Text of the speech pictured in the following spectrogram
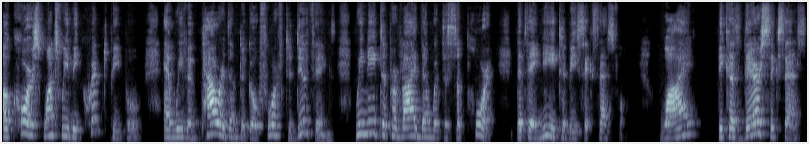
Of course, once we've equipped people and we've empowered them to go forth to do things, we need to provide them with the support that they need to be successful. Why? Because their success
